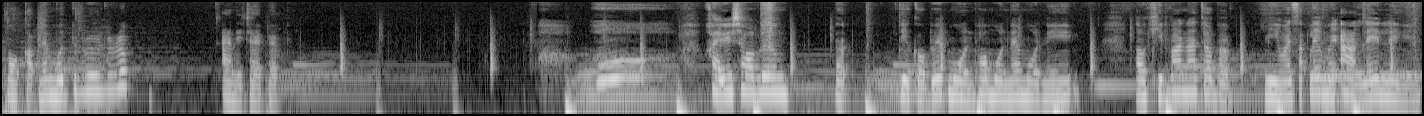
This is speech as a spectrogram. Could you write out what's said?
เหมาะกับแม่มดรึบอ่านในใจแป๊บใครที่ชอบเรื่องแบบเกี่ยวกับเวทมนต์พ่อมดแม่มดนี้ เราคิดว่าน่าจะแบบ มีไว้สักเล่มไว้อ่านเล่นอะไรอย่างเงี้ย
